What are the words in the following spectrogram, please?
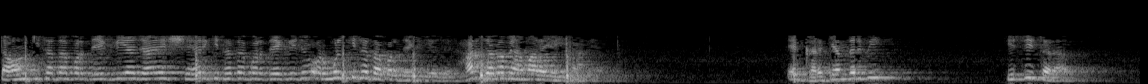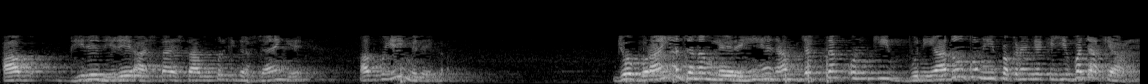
ٹاؤن کی سطح پر دیکھ لیا جائے، شہر کی سطح پر دیکھ لیا جائے اور ملک کی سطح پر دیکھ لیا جائے، ہر جگہ میں ہمارا یہی حال ہے۔ ایک گھر کے اندر بھی اسی طرح آپ دھیرے دھیرے آہستہ آہستہ اوپر کی طرف جائیں گے، آپ کو یہی ملے گا۔ جو برائیاں جنم لے رہی ہیں، ہم جب تک ان کی بنیادوں کو نہیں پکڑیں گے کہ یہ وجہ کیا ہے،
